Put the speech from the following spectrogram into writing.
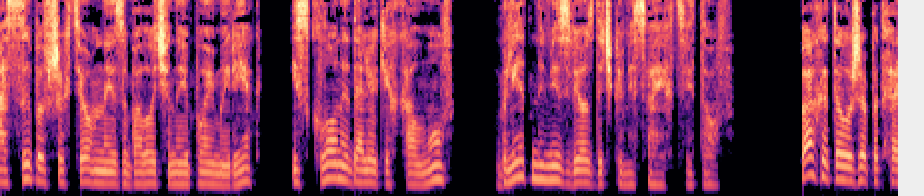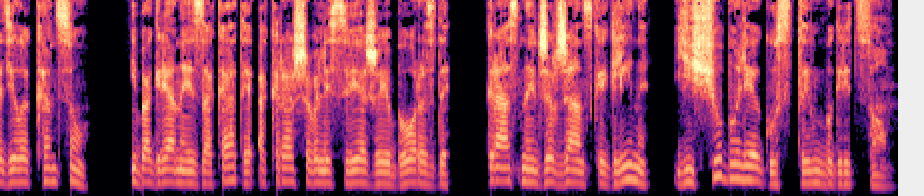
осыпавших темные заболоченные поймы рек и склоны далеких холмов бледными звездочками своих цветов. Пахота уже подходила к концу, и багряные закаты окрашивали свежие борозды красной джорджанской глины еще более густым багрецом.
